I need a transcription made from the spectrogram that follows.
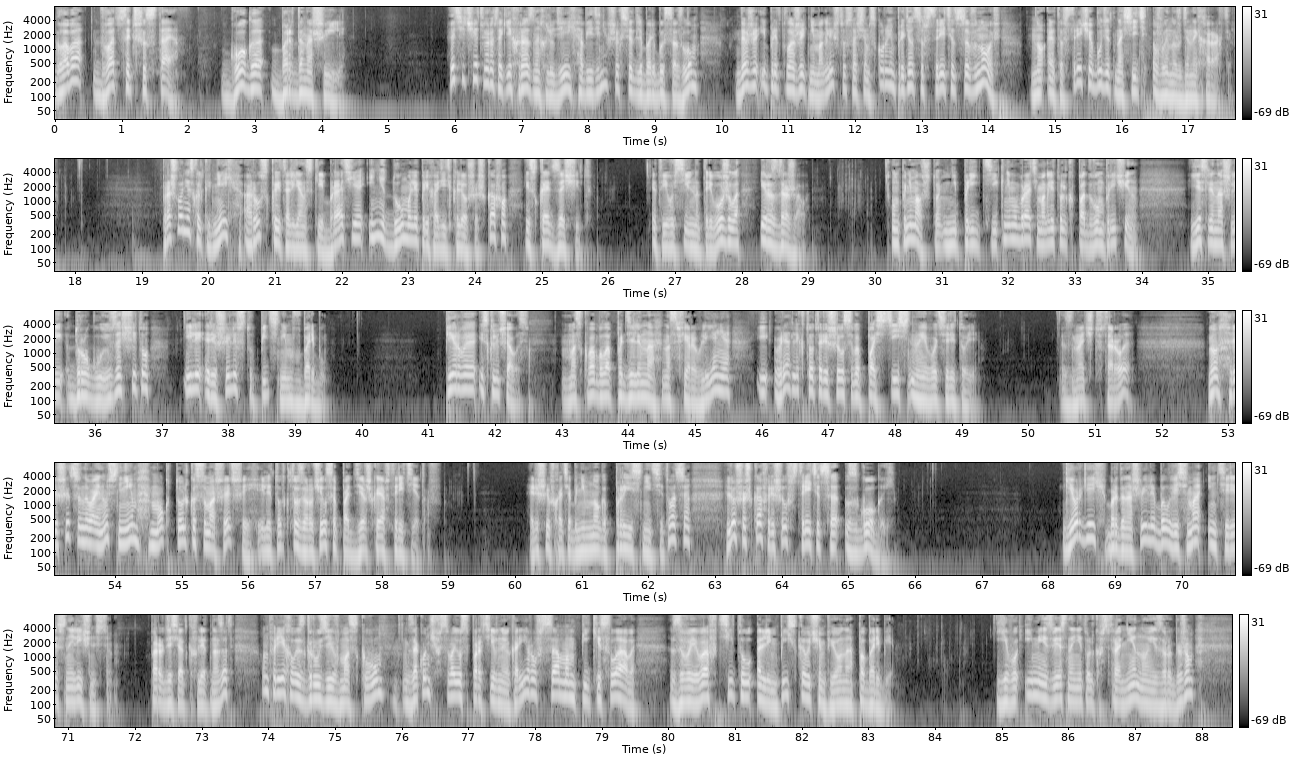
Глава 26. Гога Барданашвили. Эти четверо таких разных людей, объединившихся для борьбы со злом, даже и предположить не могли, что совсем скоро им придется встретиться вновь, но эта встреча будет носить вынужденный характер. Прошло несколько дней, а русско-итальянские братья и не думали приходить к Лёше шкафу искать защиты. Это его сильно тревожило и раздражало. Он понимал, что не прийти к нему братья могли только по двум причинам. Если нашли другую защиту или решили вступить с ним в борьбу. Первое исключалось. Москва была поделена на сферы влияния, и вряд ли кто-то решился бы пастись на его территории. Значит, второе? Но решиться на войну с ним мог только сумасшедший или тот, кто заручился поддержкой авторитетов. Решив хотя бы немного прояснить ситуацию, Лёша Шкаф решил встретиться с Гогой. Георгий Барданашвили был весьма интересной личностью. Пару десятков лет назад он приехал из Грузии в Москву, закончив свою спортивную карьеру в самом пике славы, завоевав титул олимпийского чемпиона по борьбе. Его имя, известное не только в стране, но и за рубежом,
